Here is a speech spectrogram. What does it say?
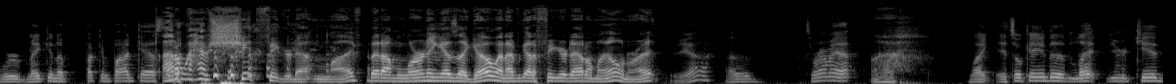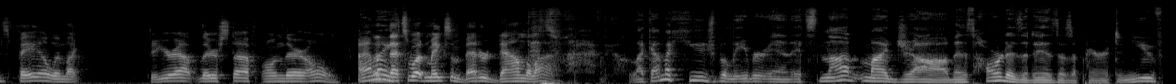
we're making a fucking podcast I don't have shit figured out in life, but I'm learning as I go, and I've got to figure it out on my own, right? Yeah, uh, that's where I'm at. like, it's okay to let your kids fail and like figure out their stuff on their own. I might- that's what makes them better down the line. Like I'm a huge believer in it's not my job as hard as it is as a parent and you've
